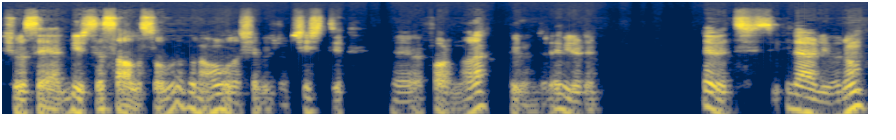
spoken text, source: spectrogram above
şurası eğer birse sağlı sollu buna ulaşabilirim. Çeşitli e, formlara büründürebilirim. Evet, ilerliyorum.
